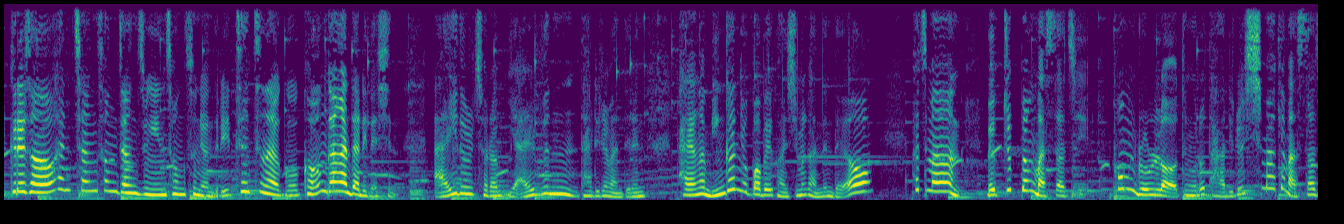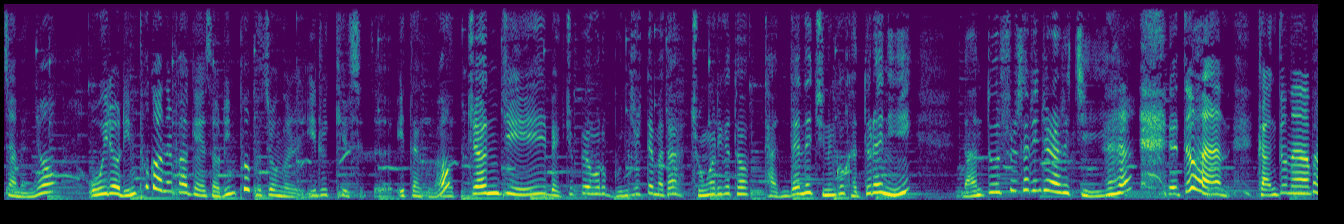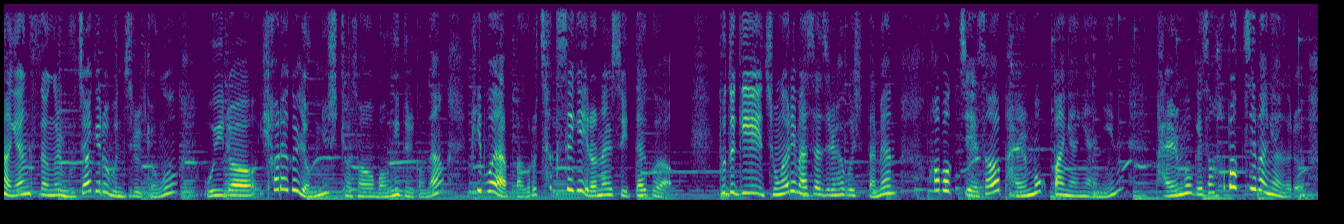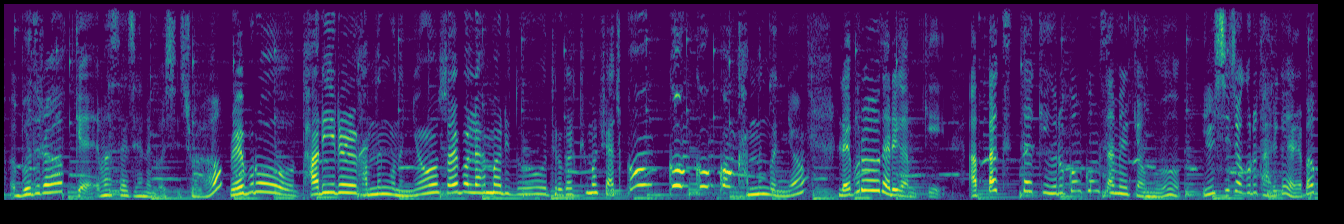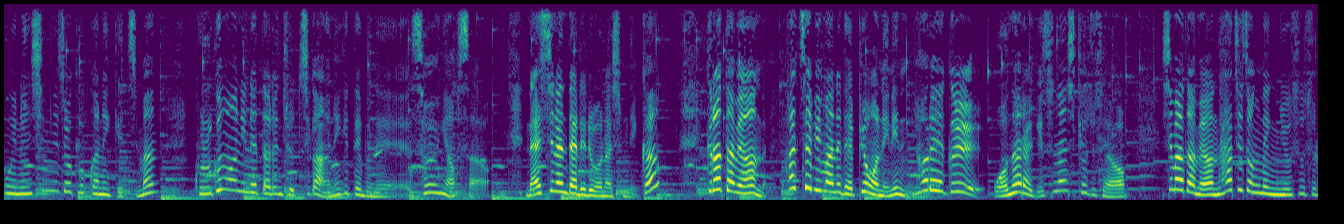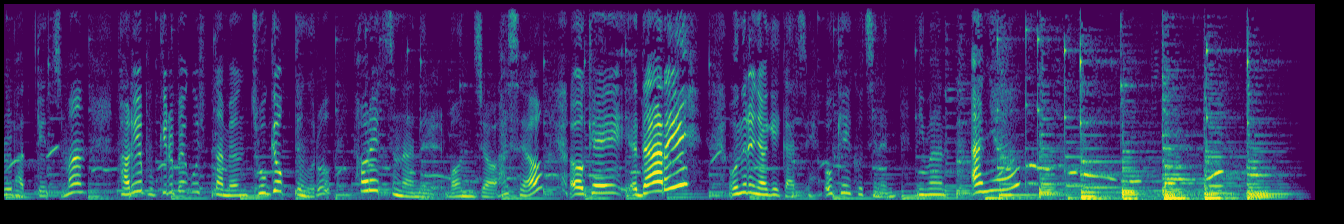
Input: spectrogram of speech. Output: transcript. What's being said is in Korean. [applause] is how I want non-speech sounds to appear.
그래서 한창 성장 중인 청소년들이 튼튼하고 건강한 다리 대신 아이돌처럼 얇은 다리를 만드는 다양한 민간 요법에 관심을 갖는데요 하지만 맥주병 마사지, 폼 롤러 등으로 다리를 심하게 마사지하면요 오히려 림프관을 파괴해서 림프 부종을 일으킬 수도 있다고요? 어쩐지 맥주병으로 문질 때마다 종아리가 더 단단해지는 것 같더라니 난 또 술살인 줄 알았지 [laughs] 또한 강도나 방향성을 무작위로 문지를 경우 오히려 혈액을 역류시켜서 멍이 들거나 피부의 압박으로 착색이 일어날 수 있다고요. 부득이 종아리 마사지를 하고 싶다면 허벅지에서 발목 방향이 아닌 발목에서 허벅지 방향으로 부드럽게 마사지하는 것이 좋아요. 랩으로 다리를 감는 거는요 쌀벌레 한 마리도 들어갈 틈 없이 아주 꽁꽁꽁꽁 감는 건요 랩으로 다리 감기, 압박 스타킹으로 꽁꽁 싸맬 경우 일시적으로 다리가 얇아 보이는 심리적 효과는 있겠지만 굵은 원인에 따른 조치가 아니기 때문에 소용이 없어요. 날씬한 다리를 원하십니까? 그렇다면 하체 비만의 대표 원인인 혈액을 원활하게 순환시켜 주세요. 심하다면 하지정맥류 수술을 받겠지만 다리의 붓기를 빼고 싶다면 조격 등으로 혈액 순환을 먼저 하세요. 오케이 다리? 오늘은 여기까지. 오케이 코치는 이만 안녕.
